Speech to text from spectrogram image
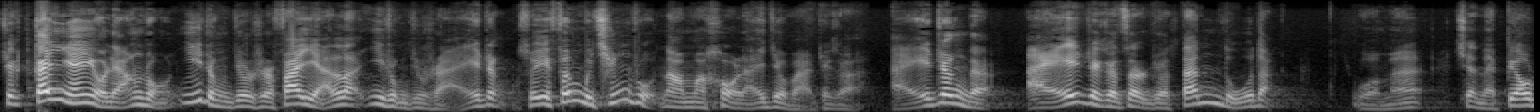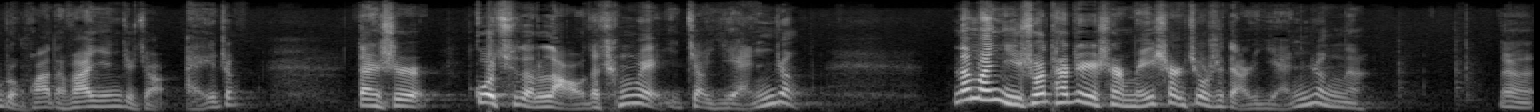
这肝炎有两种，一种就是发炎了，一种就是癌症，所以分不清楚。那么后来就把这个癌症的“癌”这个字儿就单独的，我们现在标准化的发音就叫癌症。但是过去的老的称谓叫炎症。那么你说他这事儿没事儿，就是点炎症呢？那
